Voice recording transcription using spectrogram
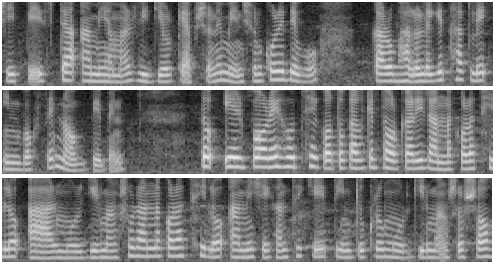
সেই পেজটা আমি আমার ভিডিওর ক্যাপশনে মেনশন করে দেব। কারও ভালো লেগে থাকলে ইনবক্সে নক দেবেন। তো এরপরে হচ্ছে গতকালকের তরকারি রান্না করা ছিল আর মুরগির মাংস রান্না করা ছিল। আমি সেখান থেকে তিন টুকরো মুরগির মাংস সহ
